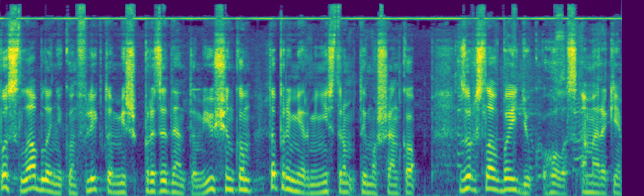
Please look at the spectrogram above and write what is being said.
послаблені конфліктом між президентом Ющенком та прем'єр-міністром Тимошенко. Зорислав Байдюк, Голос Америки.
